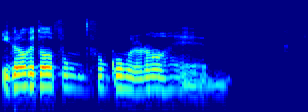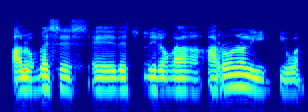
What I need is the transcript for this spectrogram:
y creo que todo fue un, cúmulo, ¿no? Eh, a los meses eh, destruyeron a, Ronald y, bueno,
